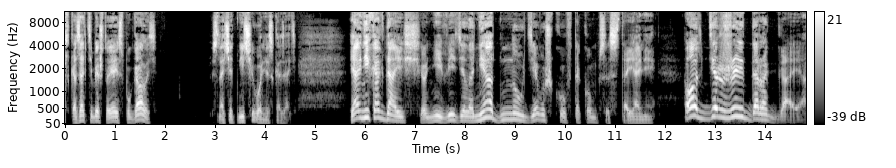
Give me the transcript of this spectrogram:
«Сказать тебе, что я испугалась, значит, ничего не сказать». Я никогда еще не видела ни одну девушку в таком состоянии. Вот, держи, дорогая.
